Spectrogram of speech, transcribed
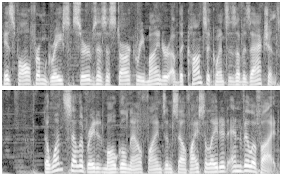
his fall from grace serves as a stark reminder of the consequences of his actions. The once celebrated mogul now finds himself isolated and vilified,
